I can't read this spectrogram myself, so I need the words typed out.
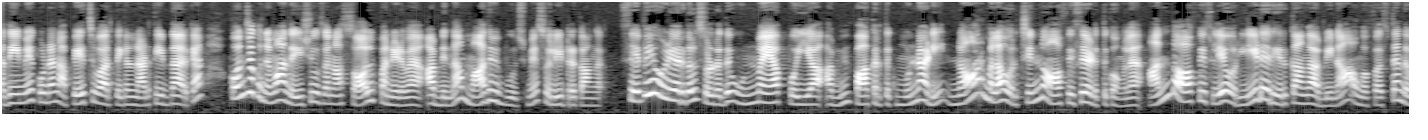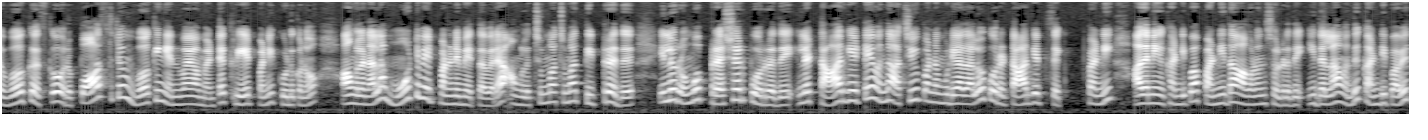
அதையுமே கூட நான் பேச்சுவார்த்தைகள் நடத்திட்டு தான் இருக்கேன். கொஞ்சம் கொஞ்சமாக அந்த இஷ்யூஸை நான் சால்வ் பண்ணிடுவேன் அப்படின்னு தான் மாதவி பூஜ்மே சொல்லிட்டு இருக்காங்க. செபி ஊழியர்கள் சொல்றது உண்மையா பொய்யா அப்படின்னு பார்க்கறதுக்கு முன்னாடி நார்மலா ஒரு சின்ன ஆஃபீஸே எடுத்துக்கோங்களேன். அந்த ஆஃபீஸ்லேயே ஒரு லீடர் இருக்காங்க அப்படின்னா அவங்க ஃபர்ஸ்ட் அந்த ஒர்க்கர்ஸ்க்கு ஒரு பாசிட்டிவ் ஒர்க்கிங் என்வாயன்மெண்ட்டை கிரியேட் பண்ணி கொடுக்கணும். அவங்கள நல்லா மோட்டிவேட் பண்ணணுமே தவிர அவங்கள சும்மா சும்மா திட்டுறது இல்லை ரொம்ப ப்ரெஷர் போடுறது இல்லை டார்கெட்டே வந்து அச்சீவ் பண்ண முடியாத அளவுக்கு ஒரு டார்கெட் செக் பண்ணி அதை நீங்கள் கண்டிப்பாக பண்ணி தான் ஆகணும்னு சொல்கிறது இதெல்லாம் வந்து கண்டிப்பாகவே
